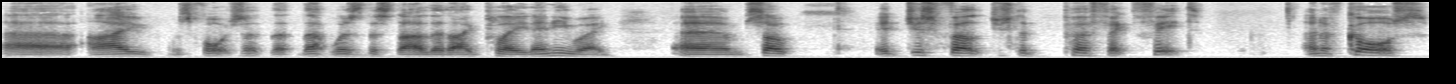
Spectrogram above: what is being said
Uh, I was fortunate that that was the style that I played anyway. Um, so it just felt just a perfect fit. And of course,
